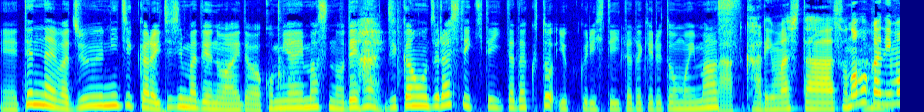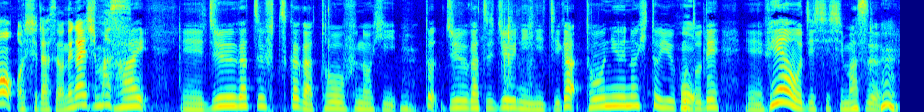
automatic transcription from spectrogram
えー、店内は12時から1時までの間は混み合いますので、はい、時間をずらしてきていただくとゆっくりしていただけると思います。わかりました。その他にもお知らせお願いします。はい、えー、10月2日が豆腐の日、うん、と10月12日が豆乳の日ということで、えー、フェアを実施します、うん。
